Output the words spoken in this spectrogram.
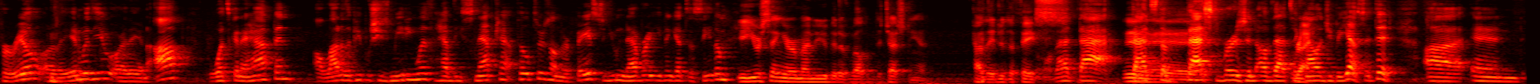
for real? Are they in with you? Are they an op? What's going to happen? A lot of the people she's meeting with have these Snapchat filters on their face, so you never even get to see them. Yeah, you were saying it reminded you a bit of Welcome to Chechnya, how they do the face. Well, that that that's yeah, the yeah, best version of that Right. technology. But yes, it did, uh, and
